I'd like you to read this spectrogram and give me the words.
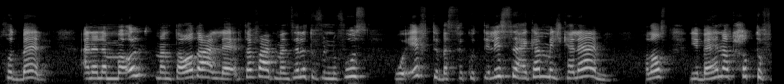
خد بالك أنا لما قلت من تواضع لله ارتفعت منزلته في النفوس وقفت بس كنت لسه هكمل كلامي. خلاص؟ يبقى هنا تحط ف...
